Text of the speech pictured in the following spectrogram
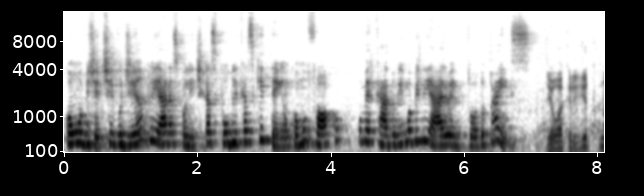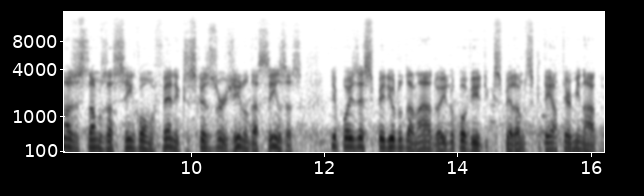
com o objetivo de ampliar as políticas públicas que tenham como foco o mercado imobiliário em todo o país. Eu acredito que nós estamos assim como fênix ressurgindo das cinzas depois desse período danado aí do Covid, que esperamos que tenha terminado.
